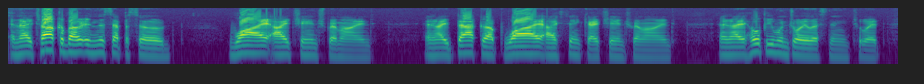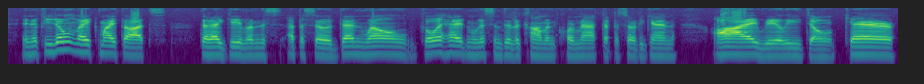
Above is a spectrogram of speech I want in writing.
And I talk about in this episode why I changed my mind and I back up why I think I changed my mind. And I hope you enjoy listening to it. And if you don't like my thoughts that I gave on this episode, then, well, go ahead and listen to the Common Core Math episode again. I really don't care.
